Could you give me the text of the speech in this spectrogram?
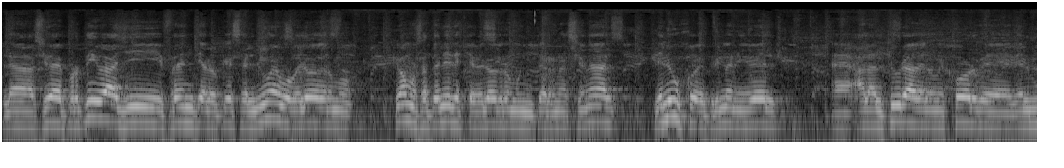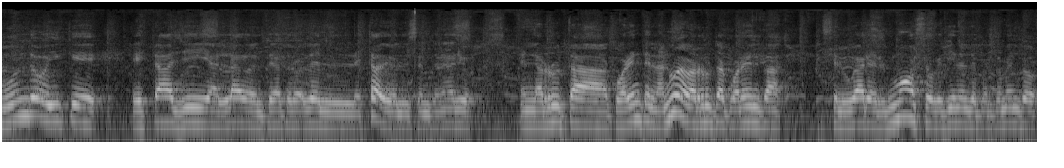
la ciudad deportiva, allí frente a lo que es el nuevo velódromo que vamos a tener, este velódromo internacional de lujo de primer nivel a la altura de lo mejor del mundo y que está allí al lado del teatro del estadio del Bicentenario en la ruta 40, en la nueva ruta 40, ese lugar hermoso que tiene el departamento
